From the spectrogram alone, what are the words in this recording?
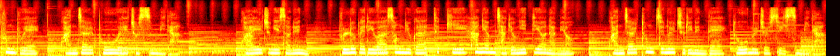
풍부해 관절 보호에 좋습니다. 과일 중에서는 블루베리와 석류가 특히 항염 작용이 뛰어나며 관절 통증을 줄이는데 도움을 줄 수 있습니다.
